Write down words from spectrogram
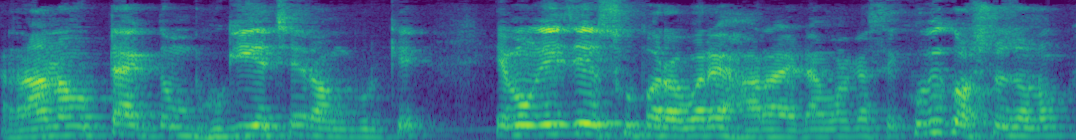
রান আউটটা একদম ভুগিয়েছে রংপুরকে। এবং এই যে সুপার ওভারে হারা, এটা আমার কাছে খুবই কষ্টজনক।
